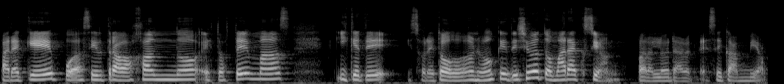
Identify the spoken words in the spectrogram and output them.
para que puedas ir trabajando estos temas y que te, sobre todo, ¿no? que te lleve a tomar acción para lograr ese cambio.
